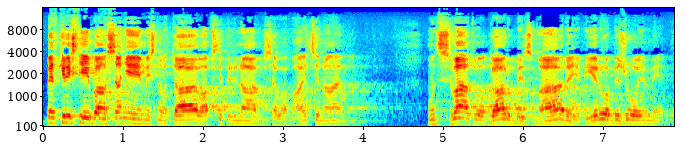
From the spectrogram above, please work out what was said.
bet kristībā saņēmis no tēva apstiprinājumu savam aicinājumam un svēto garu bez mēra, ierobežojumiem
